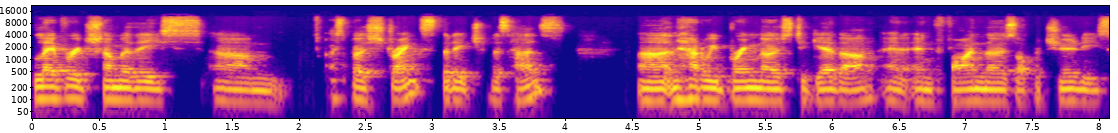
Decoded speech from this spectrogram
leverage some of these um, i suppose strengths that each of us has uh, and how do we bring those together and, and, find those opportunities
